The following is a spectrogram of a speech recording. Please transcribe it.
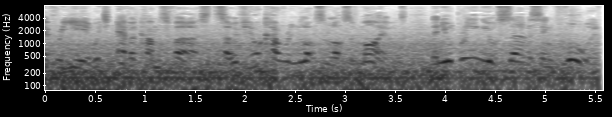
every year, whichever comes first. So if you're covering lots and lots of miles, then you're bringing your servicing forward,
